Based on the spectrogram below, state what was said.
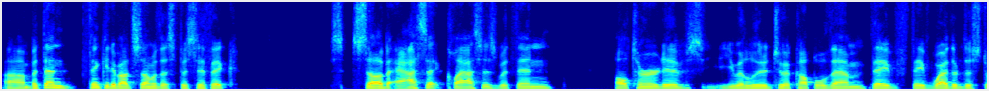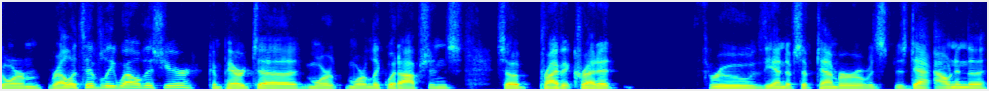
Um, but then thinking about some of the specific sub asset classes within alternatives. You alluded to a couple of them. They've they've weathered the storm relatively well this year compared to more more liquid options. So private credit through the end of September was was down in the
